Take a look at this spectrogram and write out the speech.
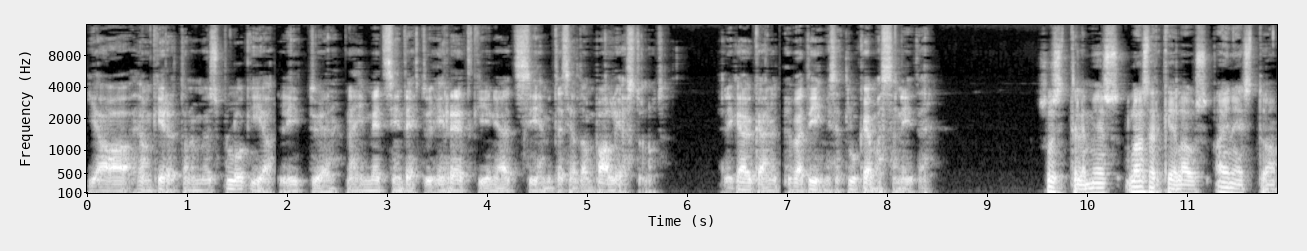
Ja he on kirjoittanut myös blogia liittyen näihin metsiin tehtyihin retkiin ja siihen, mitä sieltä on paljastunut. Eli käykää nyt hyvät ihmiset lukemassa niitä. Suosittelen myös laserkelausaineistoa,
